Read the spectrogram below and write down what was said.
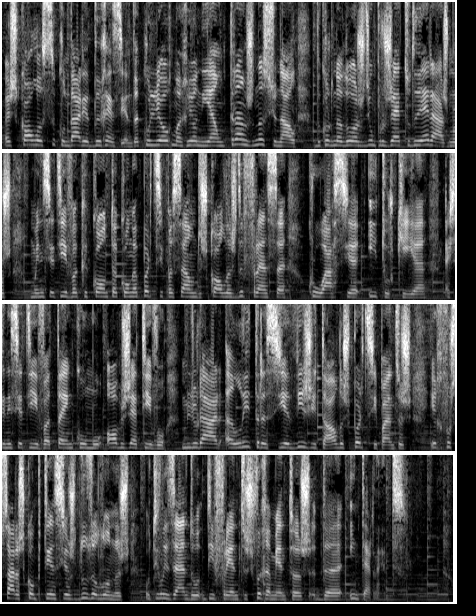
A Escola Secundária de Rezende acolheu uma reunião transnacional de coordenadores de um projeto de Erasmus, uma iniciativa que conta com a participação de escolas de França, Croácia e Turquia. Esta iniciativa tem como objetivo melhorar a literacia digital dos participantes e reforçar as competências dos alunos utilizando diferentes ferramentas da internet.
